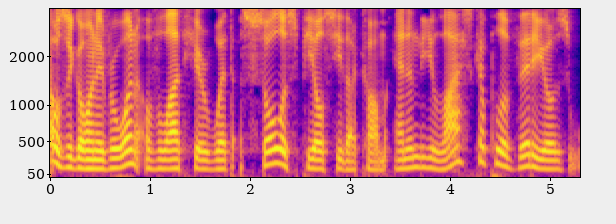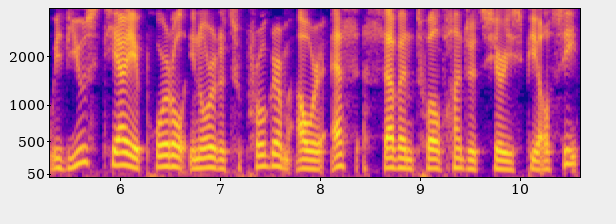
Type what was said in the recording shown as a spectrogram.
How's it going everyone? Vlad here with SolisPLC.com and in the last couple of videos we've used TIA Portal in order to program our S7 1200 series PLC.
